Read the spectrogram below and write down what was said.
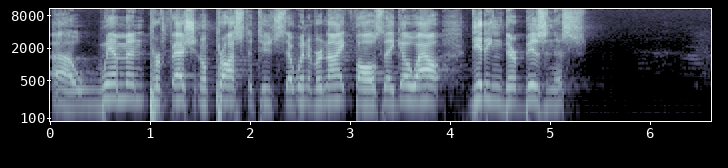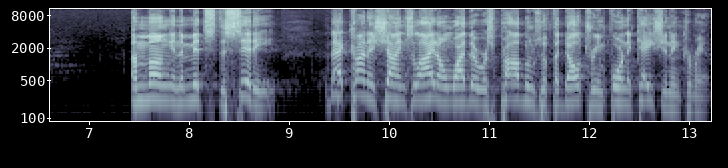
uh, women, professional prostitutes that whenever night falls, they go out getting their business among and amidst the city. That kind of shines light on why there was problems with adultery and fornication in Corinth.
